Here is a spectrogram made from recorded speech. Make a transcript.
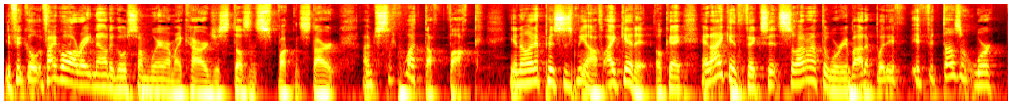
If it go, if I go out right now to go somewhere and my car just doesn't fucking start, I'm just like, what the fuck, you know, and it pisses me off. I get it, okay, and I can fix it, so I don't have to worry about it. But if if it doesn't work,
